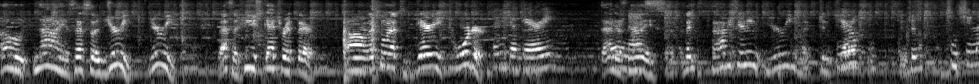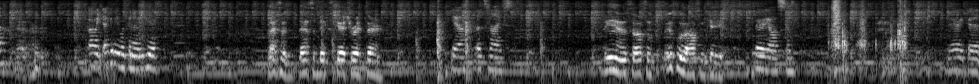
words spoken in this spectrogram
Oh, nice. That's a jury. Jury. That's a huge sketch right there. Um, that's going out to Gary Porter. There you go, Gary. That Very is nice. nice. I think, how do you say her name? Yuri? Like chinchilla? Yuri Chinchilla? Chinchilla. Yeah. Oh, I could be looking over here. That's a that's a big sketch right there. Yeah, that's nice. Yeah, it's awesome. This was an awesome case. Very awesome. Very good.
